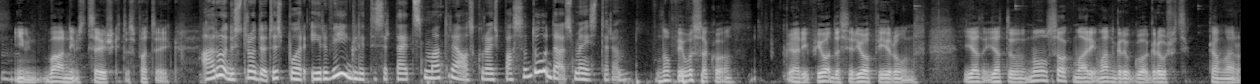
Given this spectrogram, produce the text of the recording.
Bērniem ceļš, tas patīk. Ārodu strādājot vispār ir viegli. Tas ir tāds materiāls, kurais pasadūdās meistaram. Nu, pie uzsako, arī pie jodas ir jopīra. Un, ja, ja tu, nu, sākumā arī man gribēja grūšas, kamēr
